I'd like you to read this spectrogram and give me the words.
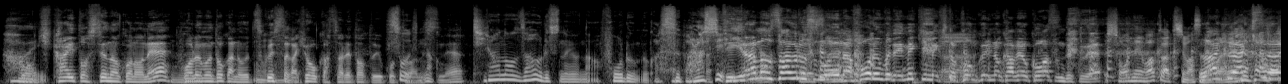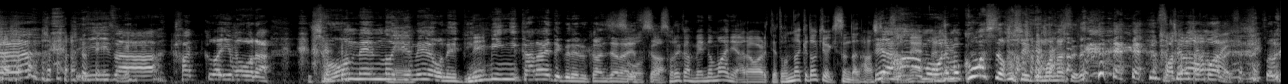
はい。機械としてのこのね、フォルムとかの美しさが評価されたということなんですね。なんかティラノザウルスのようなフォルムが素晴らしい。ティラノザウルスのようなフォルムでめきめきとコンクリの壁を壊すんですね。少年ワクワクしますねねワクワクする。いいさかっこいいもうほら少年の夢をねビンビンに叶えてくれる感じじゃないですか。そうそう。それが目の前に現れてどんだけドキドキするんだって話いですよねも壊してほしいと思います。それは思わない。それ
